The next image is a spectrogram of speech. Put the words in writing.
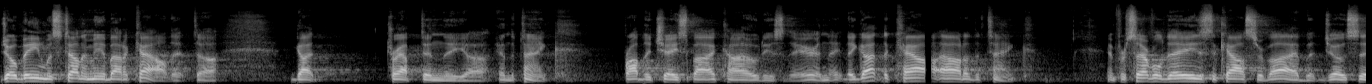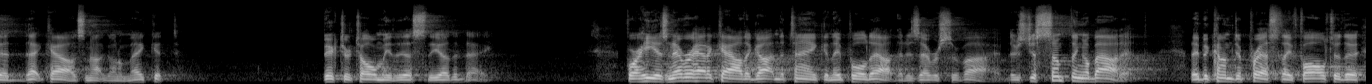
Joe Bean was telling me about a cow that uh, got trapped in the, uh, in the tank, probably chased by coyotes there, and they, they got the cow out of the tank. And for several days, the cow survived, but Joe said, That cow is not going to make it. Victor told me this the other day. For he has never had a cow that got in the tank and they pulled out that has ever survived. There's just something about it. They become depressed, they fall to the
